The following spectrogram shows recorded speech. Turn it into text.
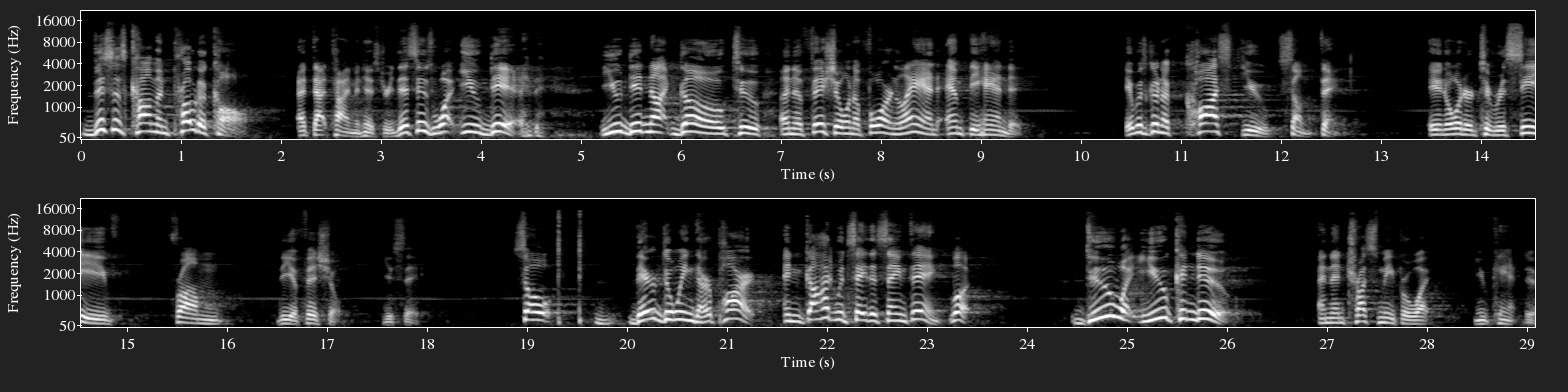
this is common protocol at that time in history. This is what you did. You did not go to an official in a foreign land empty handed. It was going to cost you something in order to receive from the official, you see. So they're doing their part. And God would say the same thing look, do what you can do, and then trust me for what you can't do.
